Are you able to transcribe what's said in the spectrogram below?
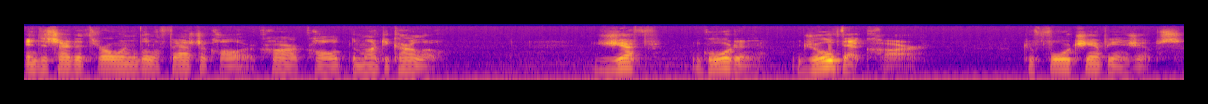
and decided to throw in a little faster car, called the Monte Carlo. Jeff Gordon drove that car to four championships.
